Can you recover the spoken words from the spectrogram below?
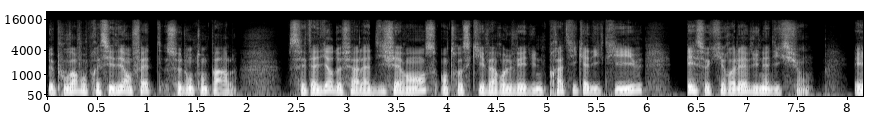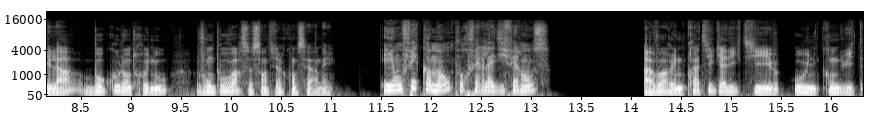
de pouvoir vous préciser en fait ce dont on parle. C'est-à-dire de faire la différence entre ce qui va relever d'une pratique addictive et ce qui relève d'une addiction. Et là, beaucoup d'entre nous vont pouvoir se sentir concernés. Et on fait comment pour faire la différence? Avoir une pratique addictive ou une conduite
